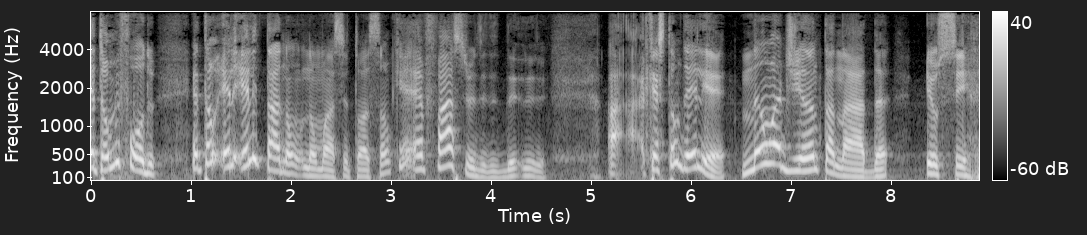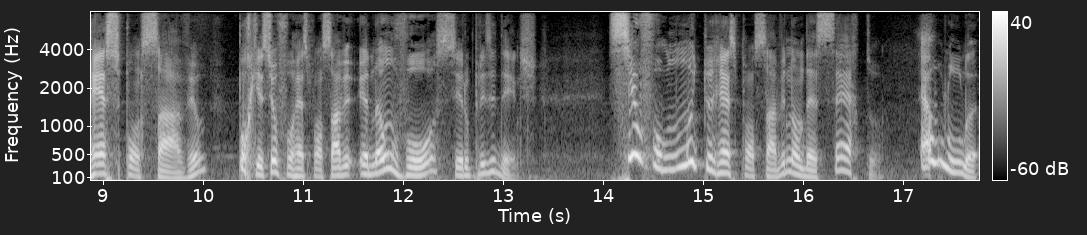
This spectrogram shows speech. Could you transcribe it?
Então eu me fodo. Então ele, ele tá num- numa situação que é fácil de. de- de- a, a questão dele é: não adianta nada eu ser responsável, porque se eu for responsável, eu não vou ser o presidente. Se eu for muito irresponsável e não der certo, é o Lula.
